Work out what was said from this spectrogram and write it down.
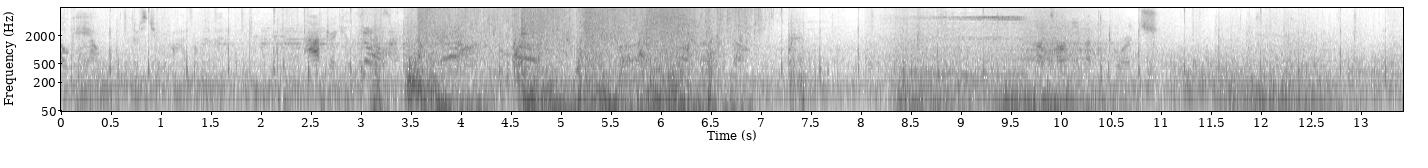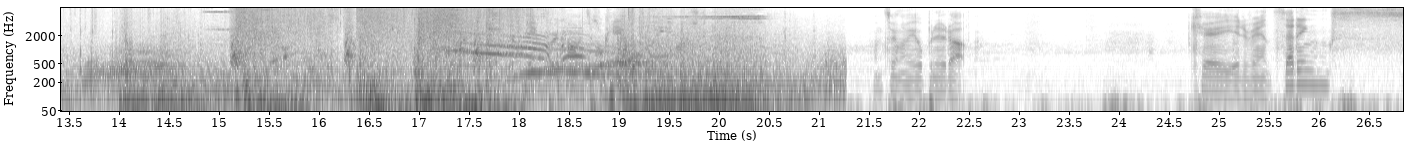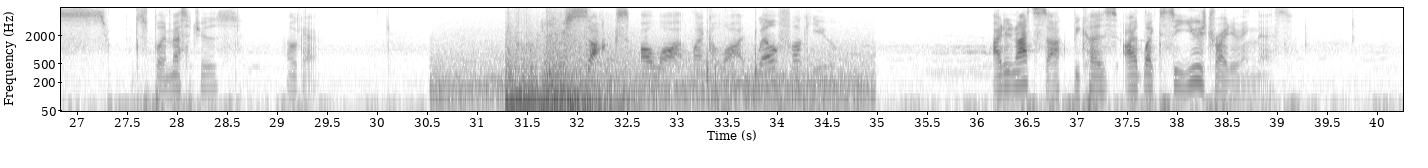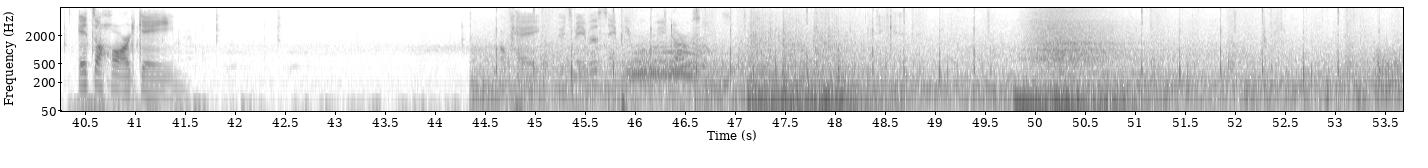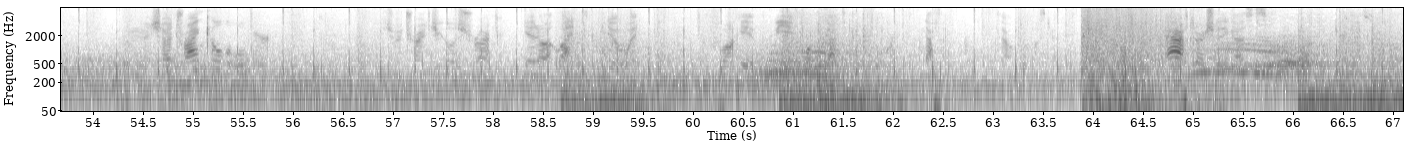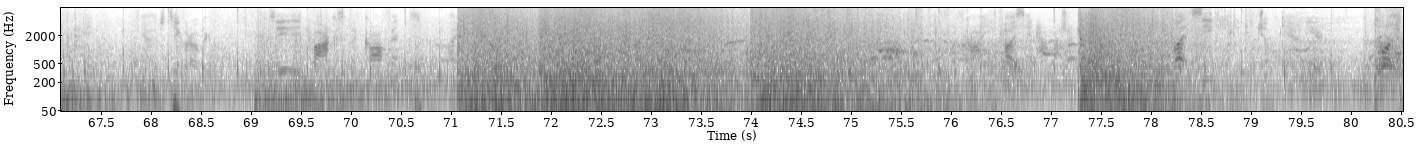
okay, I'll, there's two on the middle. After I kill the guys. i about the torch. Okay, one second, let me open it up. Okay, advanced settings, display messages. Okay sucks a lot, like a lot. Well, fuck you. I do not suck because I'd like to see you try doing this. It's a hard game. Okay, it's made by the same people who made Dark Souls. Should I try and kill the ogre? Should I try and kill a Shrek? You know what, let do it. Fuck it, we ain't what we got after I show you guys this. Yeah, just take over here. See these boxes, the coffins? Like, oh, you've probably seen how much I But see, jump down here. Torch.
